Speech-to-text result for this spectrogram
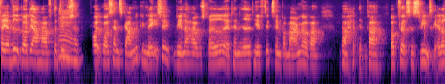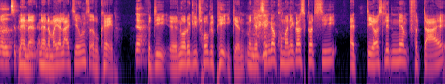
for jeg ved godt, jeg har haft, og det er jo Mm. Folk, også hans gamle gymnasievenner har jo skrevet, at han havde et hæftigt temperament og var, var, var opført sig svinsk allerede tilbage. Nana, Nana, må jeg lege djævelens advokat? Ja. Fordi øh, nu har du ikke lige trukket P igen, men jeg tænker, kunne man ikke også godt sige, at det er også lidt nemt for dig,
